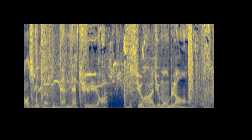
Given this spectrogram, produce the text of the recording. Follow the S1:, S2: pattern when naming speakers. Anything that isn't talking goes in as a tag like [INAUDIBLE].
S1: Dame Nature sur Radio Mont Blanc.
